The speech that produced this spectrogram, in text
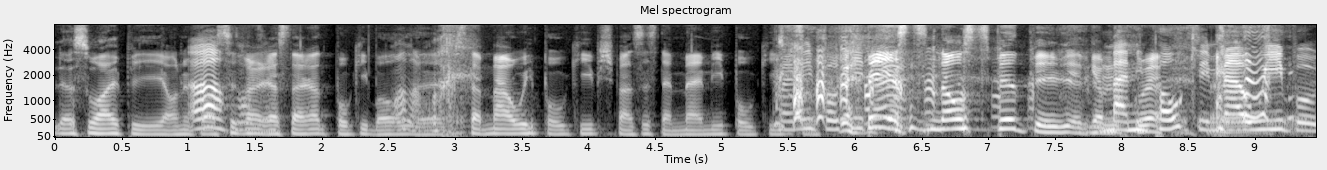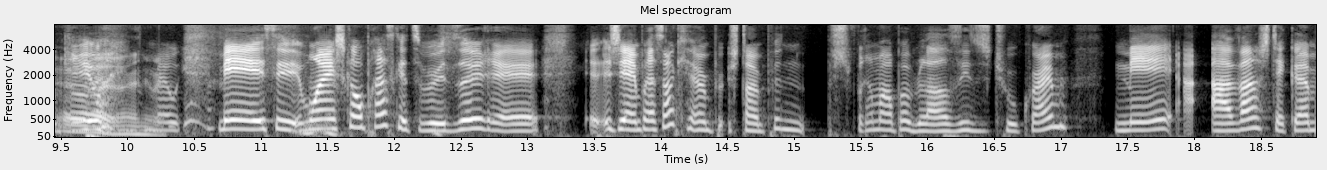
le soir, puis on est Ah, passé devant un restaurant de Pokéball. Oh non. euh, c'était Maui Pokey, puis je pensais que c'était Mamie Pokey. Mamie Poké. Puis, c'est un nom stupide, puis comme Mamie quoi- Poke. C'est Maui Poké. Ouais, ouais. ouais, ouais. Maui. Mais c'est. Ouais, je comprends ce que tu veux dire. Euh, j'ai l'impression que je suis un peu. Je suis vraiment pas blasée du true crime. Mais avant, j'étais comme,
